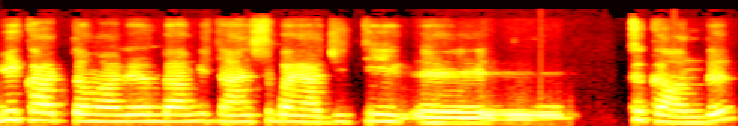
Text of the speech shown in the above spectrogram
bir kalp damarlarından bir tanesi bayağı ciddi e, tıkandı.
